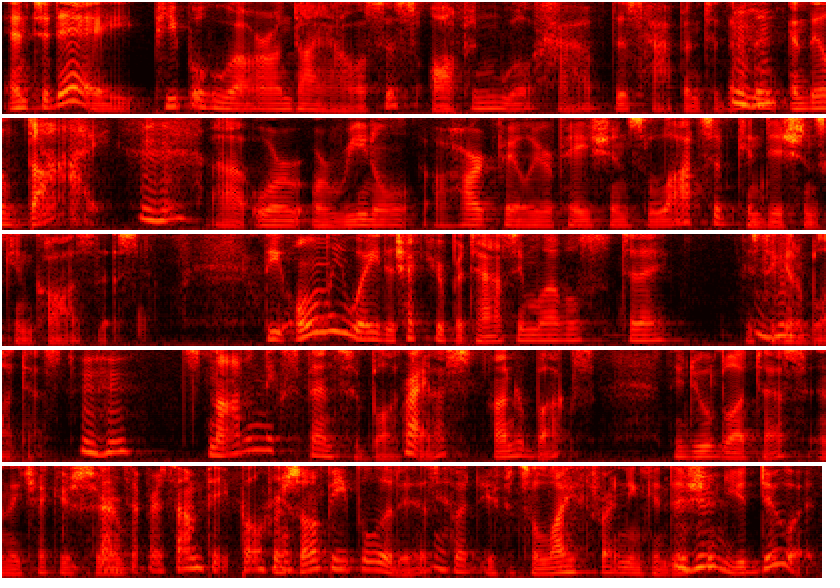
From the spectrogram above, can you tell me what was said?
And today, people who are on dialysis often will have this happen to them Mm-hmm. and, and they'll die. Uh, or, or renal or heart failure patients, lots of conditions can cause this. The only way to check your potassium levels today is to get a blood test. It's not an expensive blood Mm-hmm. Right. test, 100 bucks. They do a blood test and they check your serum. Expensive for some people. For some people, it is, but if it's a life threatening condition, you do it.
